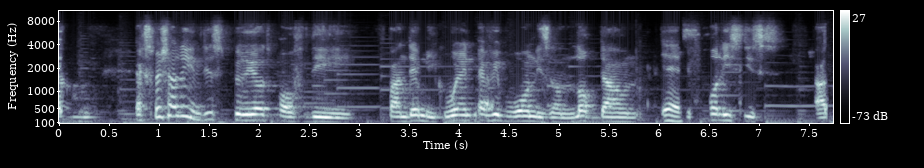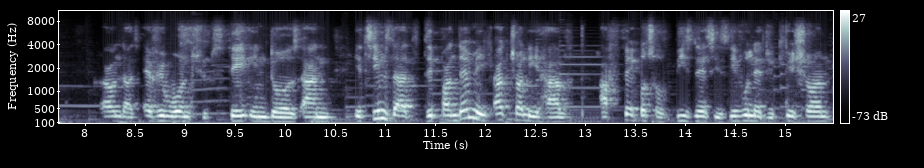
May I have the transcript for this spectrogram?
um, especially in this period of the pandemic when everyone is on lockdown, Yes. the policies are around that everyone should stay indoors, and it seems that the pandemic actually have affected lots of businesses, even education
